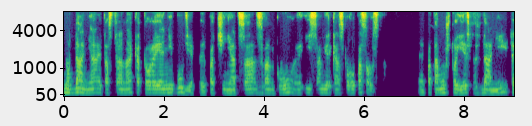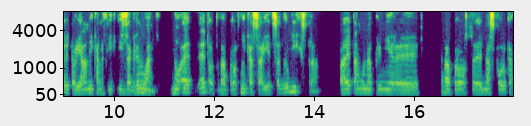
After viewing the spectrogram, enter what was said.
но Дания – это страна, которая не будет э, подчиняться звонку э, из американского посольства, э, потому что есть с Данией территориальный конфликт из-за Гренландии. Но э- этот вопрос не касается других стран. Поэтому, например, э, вопрос, э, насколько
